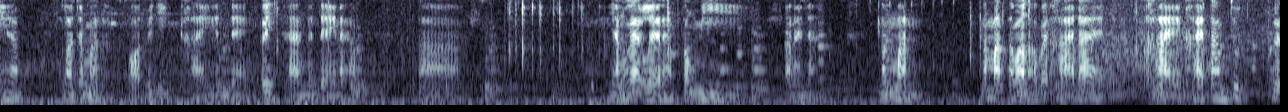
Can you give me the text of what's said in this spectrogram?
นี่ครับ เราจะมาสอนวิธีขายเงินแดง เอ้ย หาเงินแดงนะครับออย่างแรกเลยนะครับ ต้องมีอะไรนะ น้ำมัน น้ำมันสามารถเอาไปขายได้ ขาย ขายตามจุด เพื่อ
